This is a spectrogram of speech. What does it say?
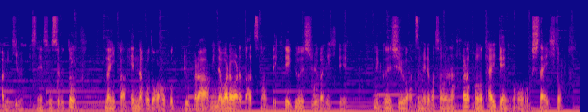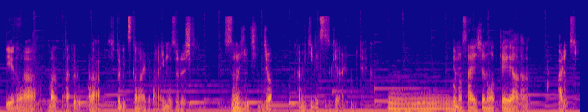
髪切るんですね。そうすると、何か変なことが起こってるから、みんなわらわらと集まってきて、群衆ができて、で群衆を集めれば、その中からこの体験をしたい人っていうのがまた来るから、一人捕まえれば芋づる式。その日一日は髪切り続けられるみたいな。でも最初の提案ありきで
